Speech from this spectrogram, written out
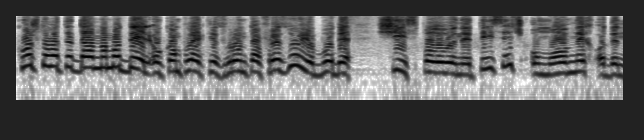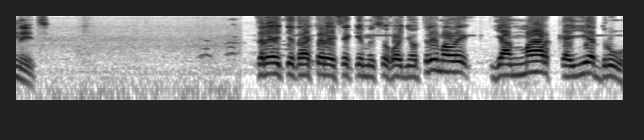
Коштувати дана модель у комплекті з ґрунтофрезою буде 6,5 тисяч умовних одиниць. Третій тракторець, який ми сьогодні отримали, Янмар КАЄ 2.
